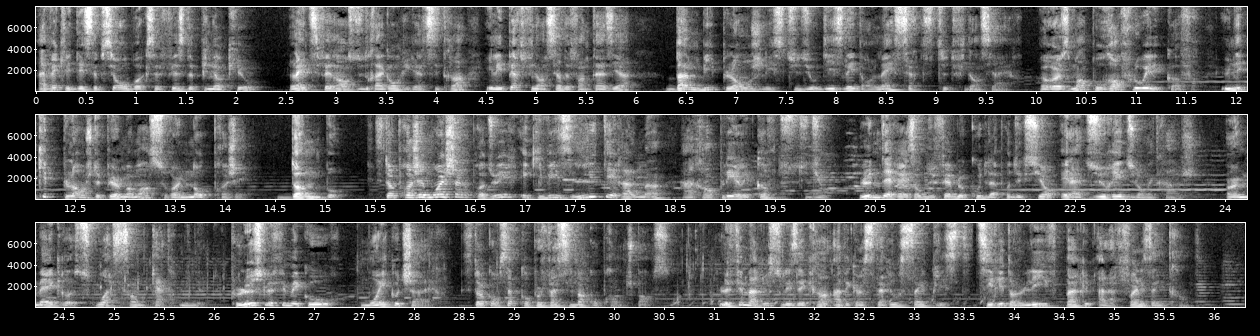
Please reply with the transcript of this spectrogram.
Avec les déceptions au box-office de Pinocchio, l'indifférence du dragon récalcitrant et les pertes financières de Fantasia, Bambi plonge les studios Disney dans l'incertitude financière. Heureusement, pour renflouer les coffres, une équipe plonge depuis un moment sur un autre projet, Dumbo. C'est un projet moins cher à produire et qui vise littéralement à remplir les coffres du studio. L'une des raisons du faible coût de la production est la durée du long métrage, un maigre 64 minutes. Plus le film est court, moins il coûte cher. C'est un concept qu'on peut facilement comprendre, je pense. Le film arrive sur les écrans avec un scénario simpliste, tiré d'un livre paru à la fin des années 30.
